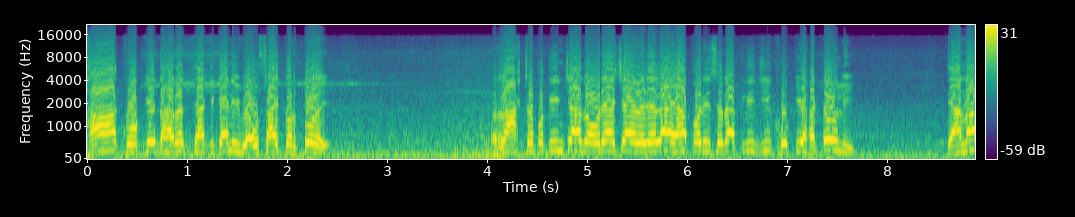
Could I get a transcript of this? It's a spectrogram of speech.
हा खोकेधारक त्या ठिकाणी व्यवसाय करतोय. राष्ट्रपतींच्या दौऱ्याच्या वेळेला ह्या परिसरातली जी खोकी हटवली त्यांना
